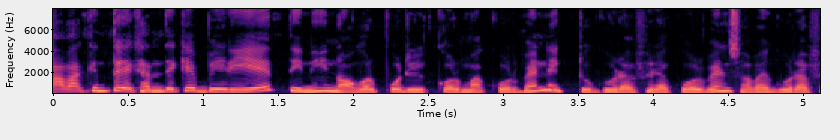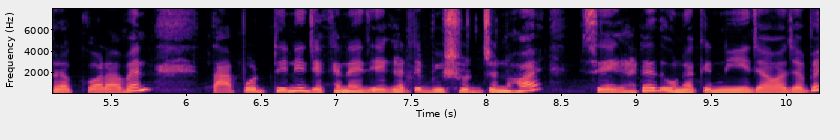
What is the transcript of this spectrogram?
বাবা কিন্তু এখান থেকে বেরিয়ে তিনি নগর পরিক্রমা করবেন, একটু ঘোরাফেরা করবেন, সবাই ঘোরাফেরা করাবেন। তারপর তিনি যেখানে যে ঘাটে বিসর্জন হয়, সেই ঘাটে ওনাকে নিয়ে যাওয়া যাবে,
